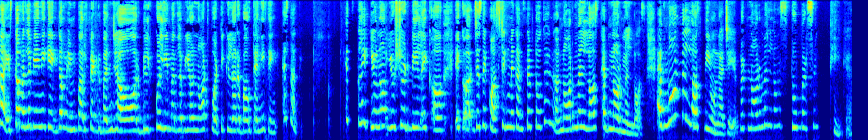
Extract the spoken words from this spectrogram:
हाँ इसका मतलब ये नहीं कि एकदम इम्परफेक्ट बन जाओ और बिल्कुल ही मतलब you are not particular about anything ऐसा नहीं। Like you know you should be like एक uh, जैसे कॉस्टिंग में कंसेप्ट होता है ना normal loss abnormal loss abnormal loss नहीं होना चाहिए but normal loss two percent ठीक है.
